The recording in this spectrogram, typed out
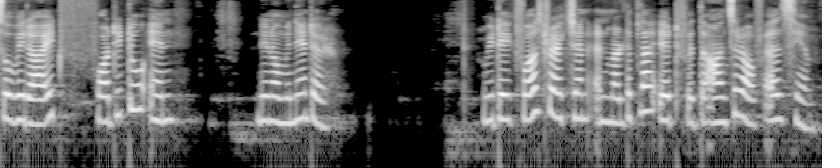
so we write 42 in denominator. We take first fraction and multiply it with the answer of LCM.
